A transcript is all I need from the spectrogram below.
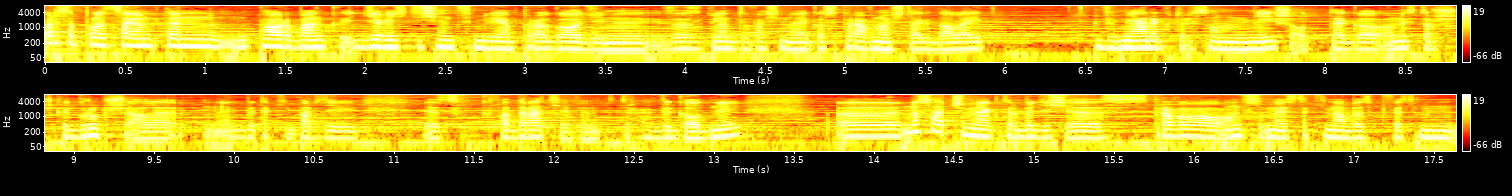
bardzo polecają ten powerbank 9000 mAh ze względu właśnie na jego sprawność i tak dalej wymiary, które są mniejsze od tego. On jest troszeczkę grubszy, ale jakby taki bardziej jest w kwadracie, więc trochę wygodniej. E, no zobaczymy jak to będzie się sprawował. On w sumie jest taki nawet powiedzmy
